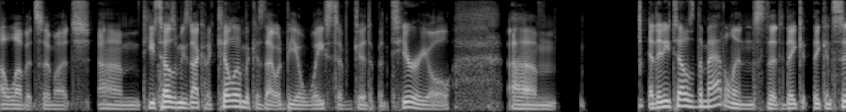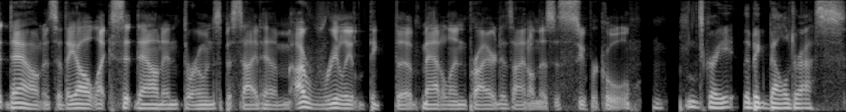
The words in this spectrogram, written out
I love it so much. Um, he tells him he's not going to kill him because that would be a waste of good material. Um, and then he tells the Madelynes that they they can sit down, and so they all like sit down in thrones beside him. I really think the Madelyne Pryor design on this is super cool. It's great. The big bell dress.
